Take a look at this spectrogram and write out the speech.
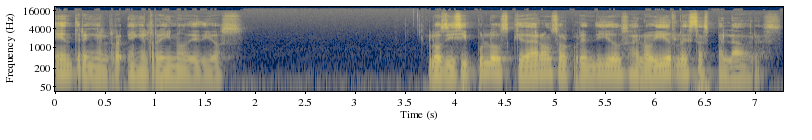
entren en el reino de Dios. Los discípulos quedaron sorprendidos al oírle estas palabras.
